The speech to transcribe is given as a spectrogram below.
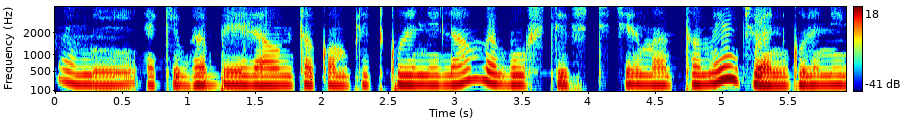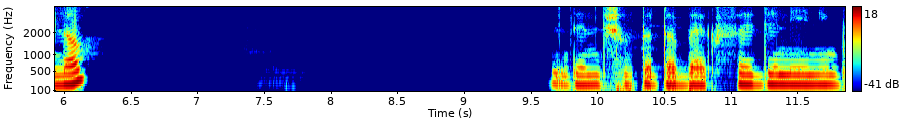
আমি একইভাবে রাউন্ডটা কমপ্লিট করে নিলাম এবং স্লিপ স্টিচের মাধ্যমে জয়েন করে নিলাম। দেন সুতাটা ব্যাক সাইডে নিয়ে নিব।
